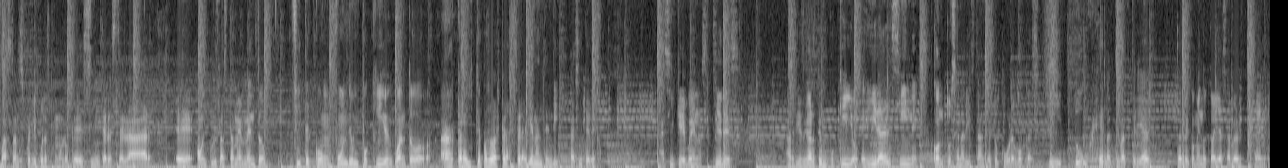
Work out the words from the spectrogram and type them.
bastantes películas como lo que es Interestelar eh, o incluso hasta Memento, sí te confunde un poquillo en cuanto, ah, caray, ¿qué pasó? Espera, espera, ya no entendí, así te dejo. Así que bueno, si quieres arriesgarte un poquillo e ir al cine con tu sana distancia, tu cubrebocas y tu gel antibacterial, te recomiendo que vayas a ver Tenet,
